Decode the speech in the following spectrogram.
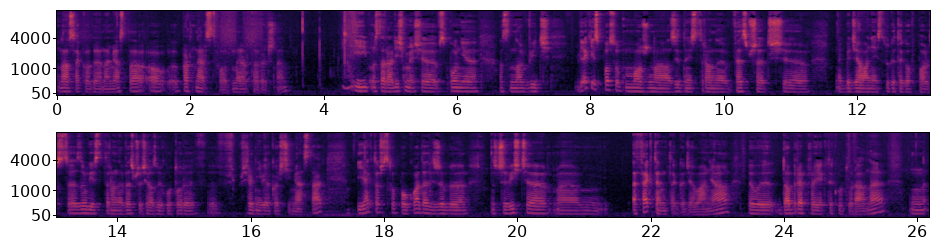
y, nas jako DNA Miasta o partnerstwo merytoryczne i staraliśmy się wspólnie zastanowić, w jaki sposób można z jednej strony wesprzeć jakby działania Instytutu tego w Polsce, z drugiej strony wesprzeć rozwój kultury w, średniej wielkości miastach i jak to wszystko poukładać, żeby rzeczywiście efektem tego działania były dobre projekty kulturalne, mm,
